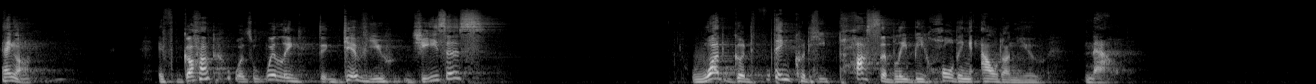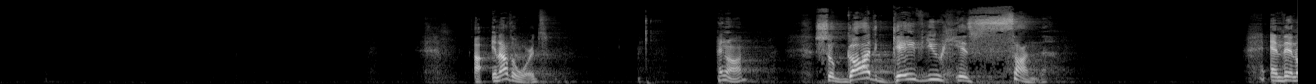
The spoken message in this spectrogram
Hang on. If God was willing to give you Jesus, what good thing could he possibly be holding out on you now? Uh, in other words, hang on. So God gave you his son. And then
